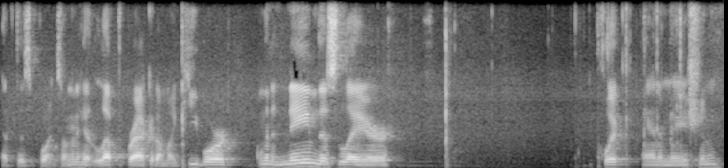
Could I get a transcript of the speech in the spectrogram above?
at this point. So I'm going to hit left bracket on my keyboard. I'm going to name this layer click animation.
